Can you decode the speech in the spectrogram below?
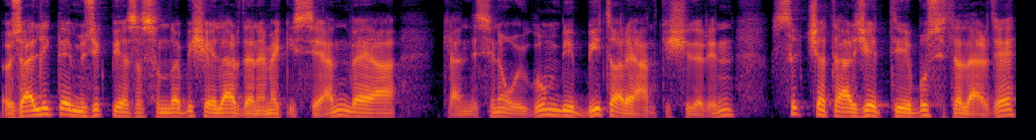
Özellikle müzik piyasasında bir şeyler denemek isteyen veya kendisine uygun bir bit arayan kişilerin sıkça tercih ettiği bu sitelerde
